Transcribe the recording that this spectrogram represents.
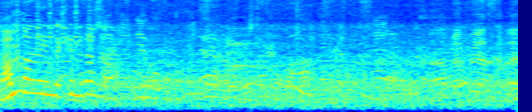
mamma din kan vi ta så. Ja, men får jag se det?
